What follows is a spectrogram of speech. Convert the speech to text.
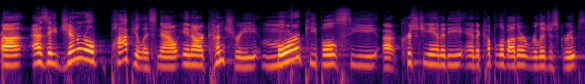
uh, as a general populace now in our country, more people see uh, Christianity and a couple of other religious groups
